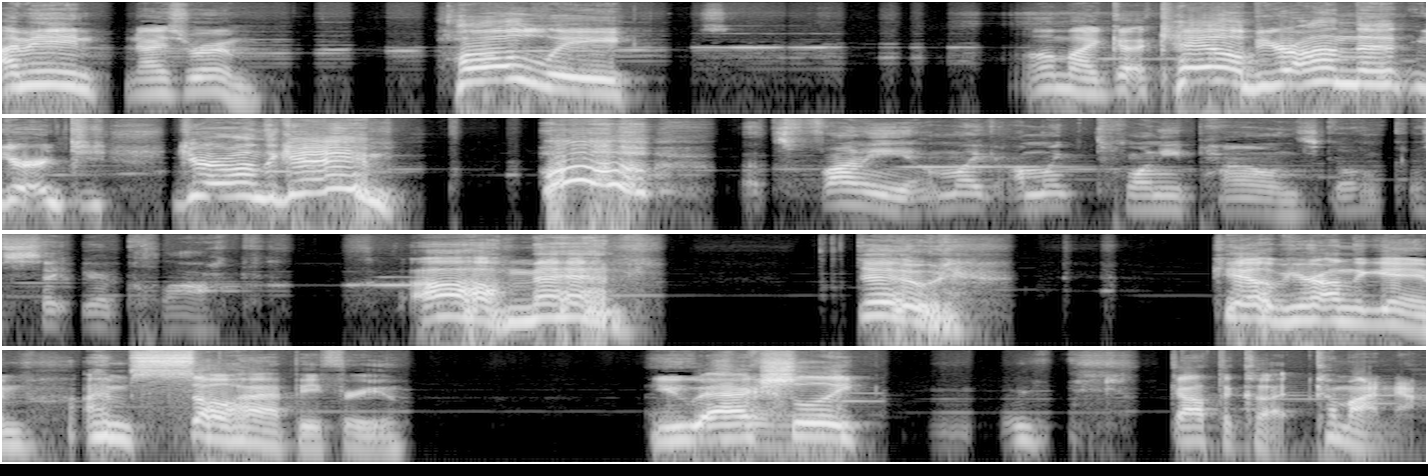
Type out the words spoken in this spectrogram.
I mean, nice room. Holy! Oh my god, Caleb, you're on the you're you're on the game. Oh, That's funny. I'm like I'm like 20 pounds. Go go set your clock. oh man, dude, Caleb, you're on the game. I'm so happy for you. You actually got the cut. Come on now.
